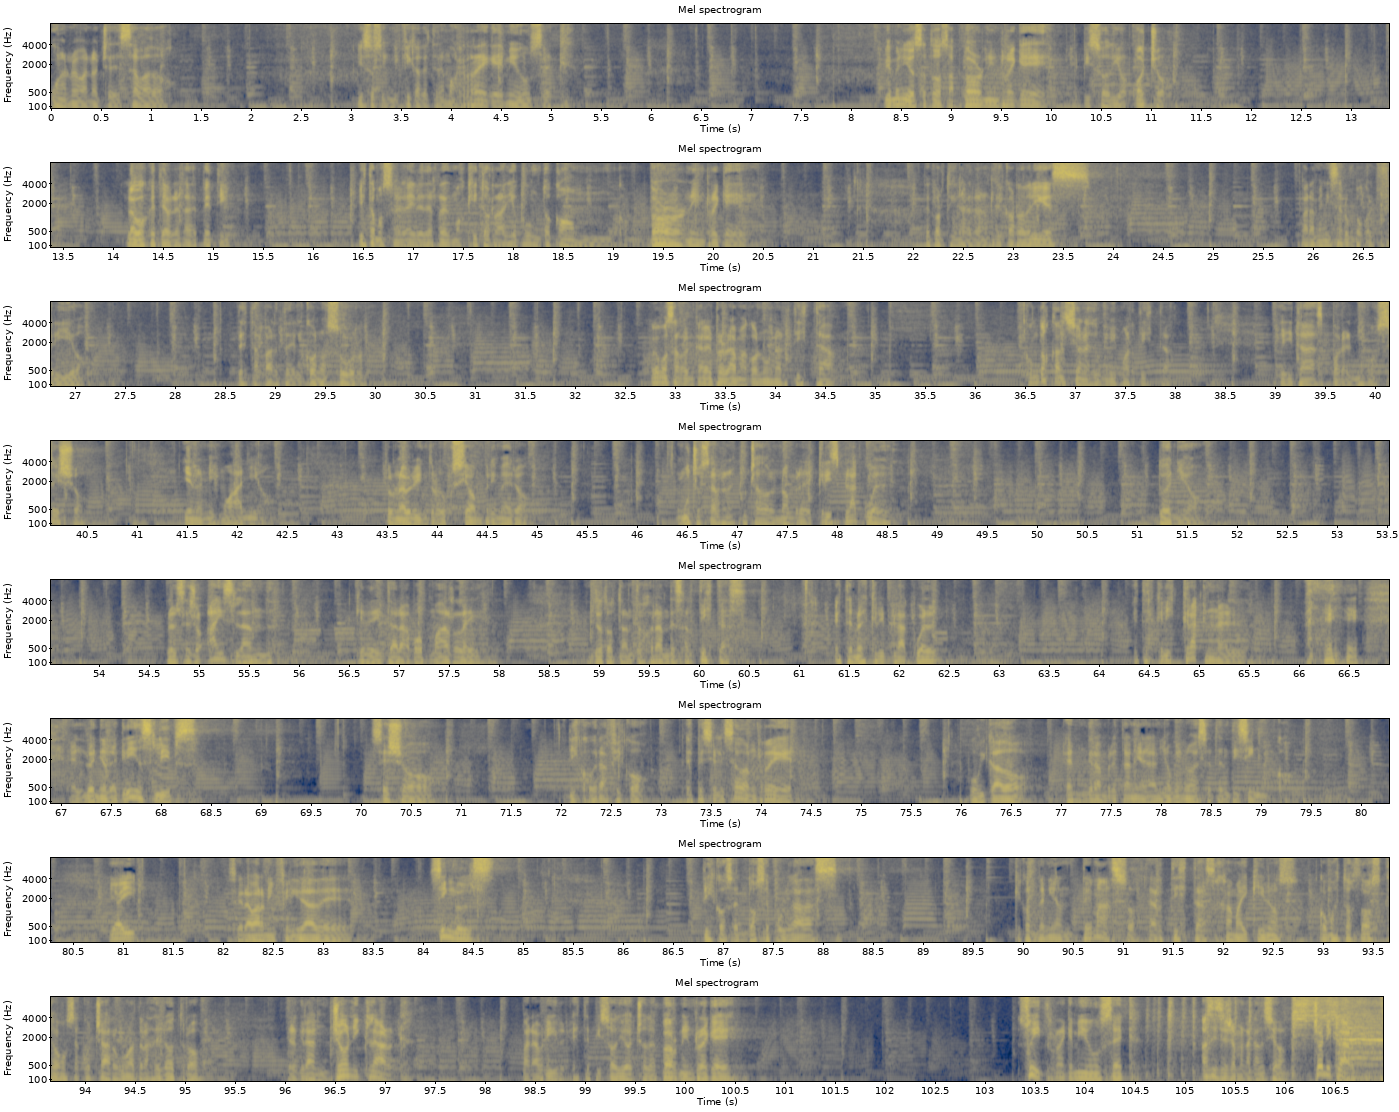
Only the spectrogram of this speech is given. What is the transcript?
una nueva noche de sábado. Y eso significa que tenemos reggae music. Bienvenidos a todos a Burning Reggae, episodio 8. La voz que te habla es la de Petty. Y estamos en el aire de redmosquitoradio.com con Burning Reggae. De cortina el gran Rico Rodríguez. Para amenizar un poco el frío de esta parte del cono sur. Vamos a arrancar el programa con un artista, con dos canciones de un mismo artista, editadas por el mismo sello y en el mismo año. Pero una breve introducción primero. Muchos habrán escuchado el nombre de Chris Blackwell, dueño del sello Iceland, quien editara Bob Marley, otros tantos grandes artistas. Este no es Chris Blackwell, este es Chris Cracknell, el dueño de Greensleeves, sello discográfico especializado en reggae, ubicado en Gran Bretaña en el año 1975. Y ahí se grabaron infinidad de singles, discos en 12 pulgadas, y contenían temazos de artistas jamaiquinos como estos dos que vamos a escuchar uno atrás del otro, del gran Johnny Clark, para abrir este episodio 8 de Burning Reggae. Sweet Reggae Music, así se llama la canción. Johnny Clark.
